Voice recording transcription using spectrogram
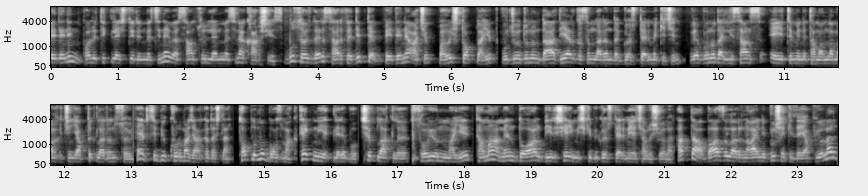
Bedenin politikleştirilmesine ve sansürlenmesine karşıyız. Bu sözleri sarf edip de bedeni açıp bağış toplayıp vücudunun daha diğer kısımlarını da göstermek için ve bunu da lisans eğitimini tamamlamak için yaptıklarını söylüyor. Hepsi bir kurmaca arkadaşlar. Toplumu bozmak. Tek niyetleri bu. Çıplaklığı, soyunmayı tamamen doğal bir şeymiş gibi göstermeye çalışıyorlar. Hatta bazılarını aynı bu şekilde yapıyorlar.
